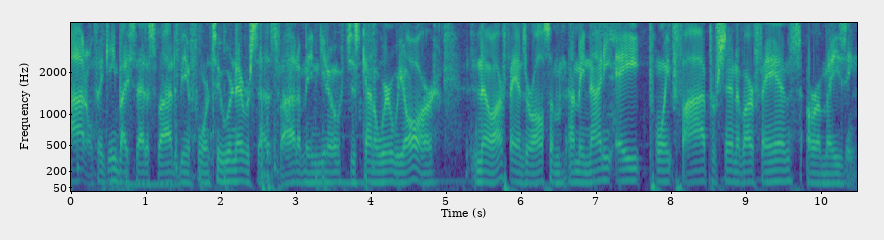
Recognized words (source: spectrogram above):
I don't think anybody's satisfied at being four and two. We're never satisfied. I mean, you know, it's just kind of where we are. No, our fans are awesome. I mean, 98.5 percent of our fans are amazing.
